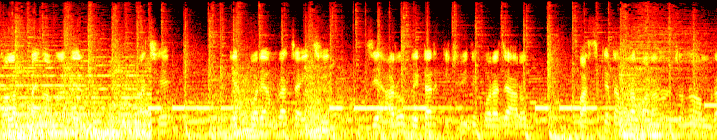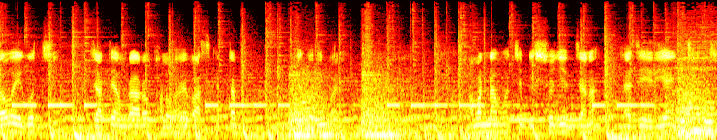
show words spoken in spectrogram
কলাপ পাইপ আমাদের আছে। এরপরে আমরা চাইছি যে আরও বেটার কিছু যদি করা যায় আরও বাস্কেট আমরা বানানোর জন্য আমরাও এগোচ্ছি, যাতে আমরা আরও ভালোভাবে বাস্কেটটা এগোতে পারি। আমার নাম হচ্ছে বিশ্বজিৎ জানা অ্যাজ এ এরিয়া ইনচার্জ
